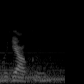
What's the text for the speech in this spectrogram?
Богу. Дякую.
